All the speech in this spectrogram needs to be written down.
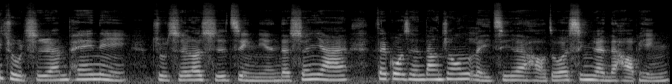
主持人 Penny 主持了十几年的生涯，在过程当中累积了好多新人的好评。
